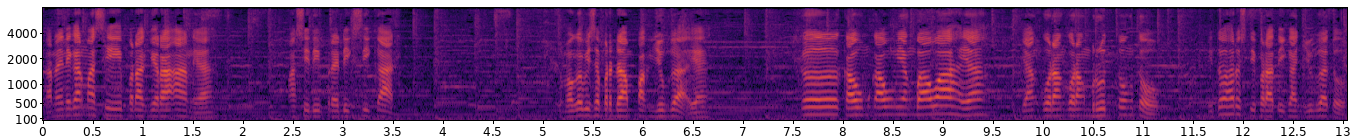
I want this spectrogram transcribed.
karena ini kan masih perakiraan ya. Masih diprediksikan. Semoga bisa berdampak juga ya. Ke kaum-kaum yang bawah ya. Yang kurang-kurang beruntung tuh. Itu harus diperhatikan juga tuh.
